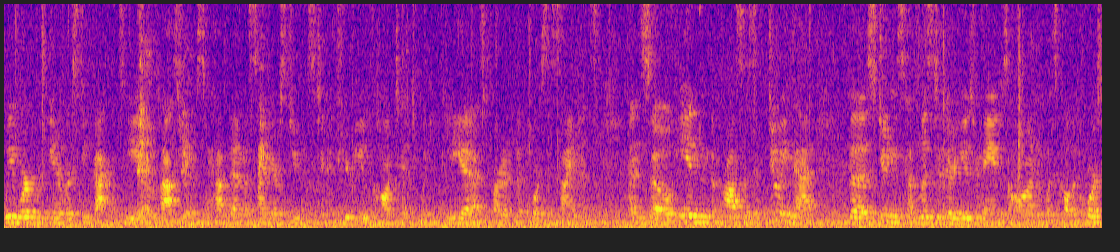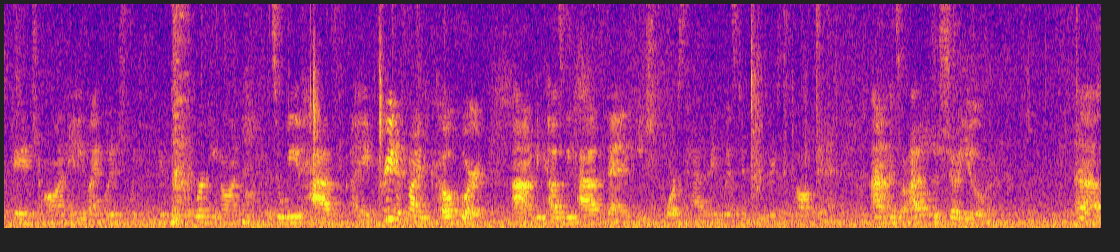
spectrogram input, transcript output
we work with university faculty and classrooms to have them assign their students to contribute content to Wikipedia as part of the course assignments. And so in the process of doing that, the students have listed their usernames on what's called a course page on any language they're working on. And so we have a predefined cohort um, because we have then each course has a list of users involved in it. Um, and so I will just show you um,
